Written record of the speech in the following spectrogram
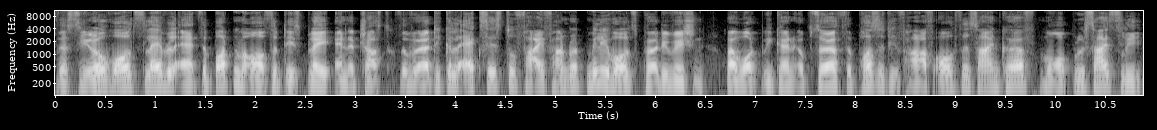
the 0V level at the bottom of the display and adjust the vertical axis to 500mV per division, by what we can observe the positive half of the sine curve more precisely.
